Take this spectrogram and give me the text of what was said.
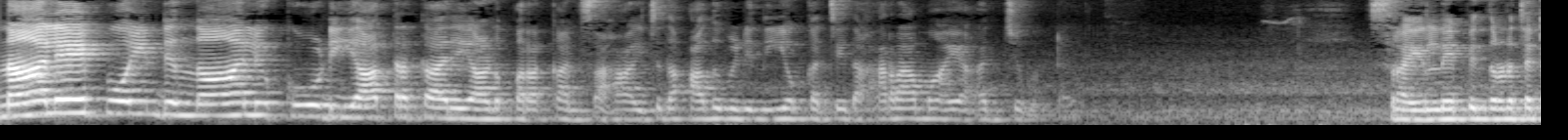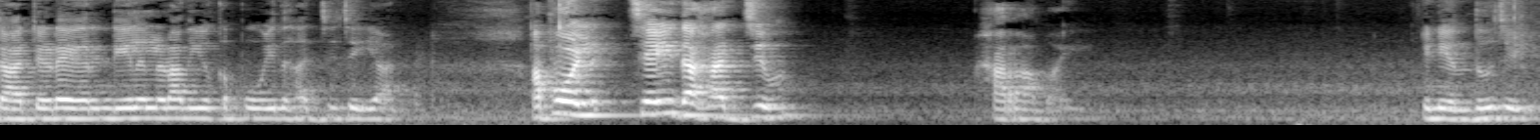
നാല് പോയിന്റ് നാല് കോടി യാത്രക്കാരെയാണ് പറക്കാൻ സഹായിച്ചത്. അതുവഴി നീയൊക്കെ ചെയ്ത ഹറാമായ ഹജ്ജുമുണ്ട്. ഇസ്രായേലിനെ പിന്തുണച്ച ടാറ്റയുടെ എയർ ഇന്ത്യയിലല്ലടാ നീയൊക്കെ പോയത് ഹജ്ജ് ചെയ്യാൻ. അപ്പോൾ ചെയ്ത ഹജ്ജും ഹറാമായി. ഇനി എന്തോ ചെയ്യും?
